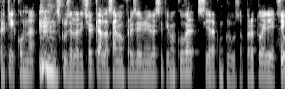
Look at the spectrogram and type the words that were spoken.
perché con scusa, la ricerca alla Simon Fraser University di Vancouver si era conclusa, però tu hai detto sì.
